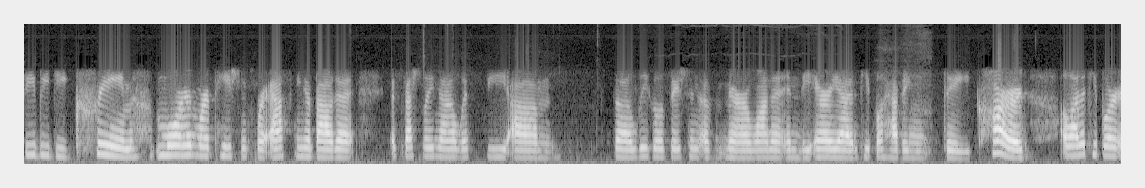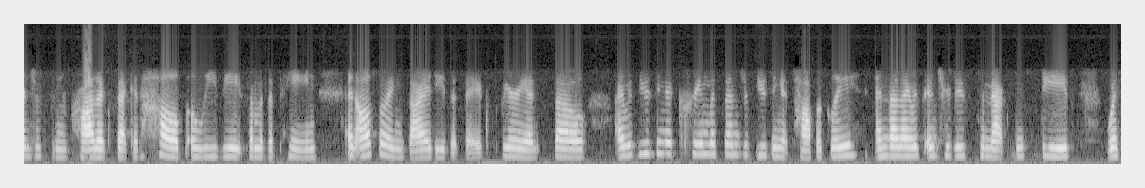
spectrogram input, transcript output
CBD cream. More and more patients were asking about it, especially now with the um, the legalization of marijuana in the area and people having the card. A lot of people are interested in products that could help alleviate some of the pain and also anxiety that they experience. So I was using a cream with them, just using it topically, and then I was introduced to Max and Steve with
